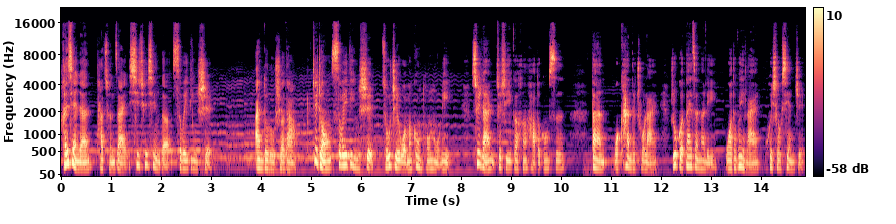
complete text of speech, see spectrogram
很显然，他存在稀缺性的思维定式。安德鲁说道：“这种思维定式阻止我们共同努力。”虽然这是一个很好的公司，但我看得出来，如果待在那里，我的未来会受限制。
